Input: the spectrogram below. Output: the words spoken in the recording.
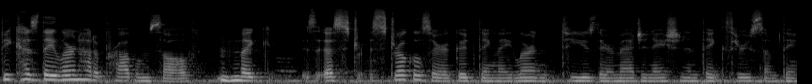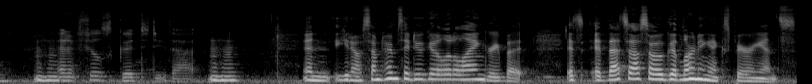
Because they learn how to problem solve. Mhm. Like struggles are a good thing. They learn to use their imagination and think through something, Mhm. and it feels good to do that. hmm And you know, sometimes they do get a little angry, but it's it, that's also a good learning experience.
